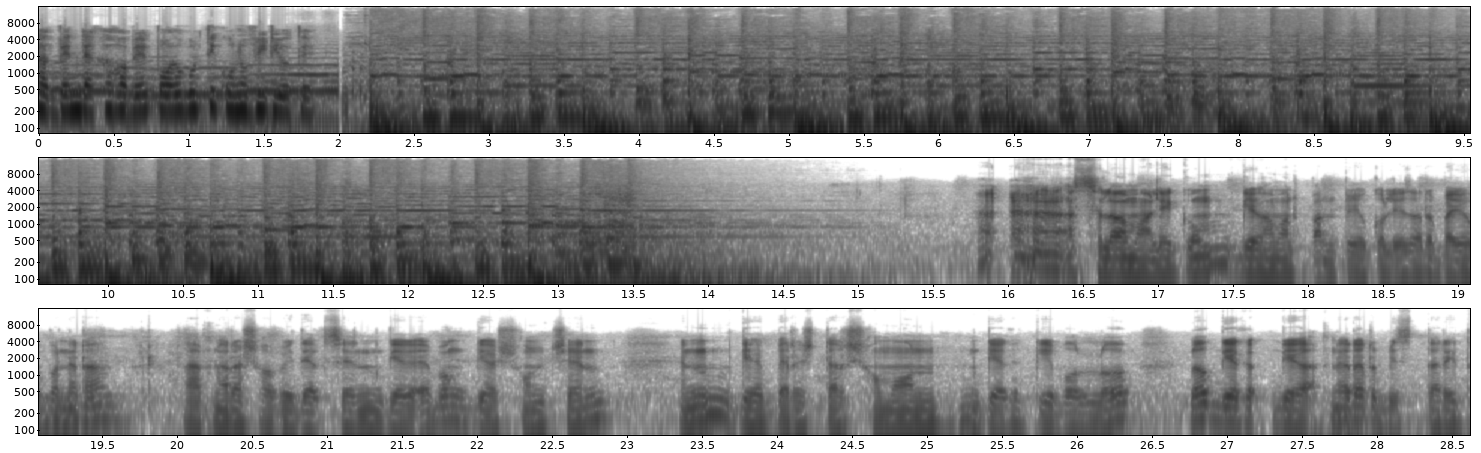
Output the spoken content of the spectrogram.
থাকবেন। দেখা হবে পরবর্তী কোনো ভিডিওতে। আসসালামু আলাইকুম। গে আমার পানপ্রিয় কলেজার ভাই বোনেরা, আপনারা সবই দেখছেন, গে এবং গে শুনছেন গে ব্যারিস্টার সমন গে কি বলল? লোক গে গে আপনারা বিস্তারিত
